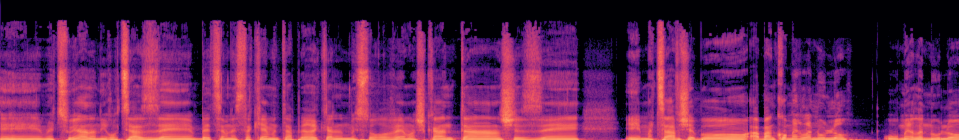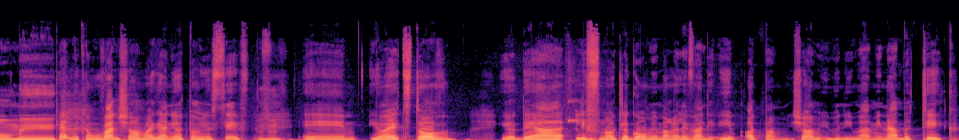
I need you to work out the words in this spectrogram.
אה, מצוין. אני רוצה אז אה, בעצם לסכם את הפרק על מסורבי משכנתה, שזה אה, מצב שבו הבנק אומר לנו לא. הוא אומר לנו לא מ... כן, וכמובן, שוהם, רגע, אני עוד פעם אוסיף. אה, יועץ טוב יודע לפנות לגורמים הרלוונטיים. אם, עוד פעם, שוהם, אם אני מאמינה בתיק,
